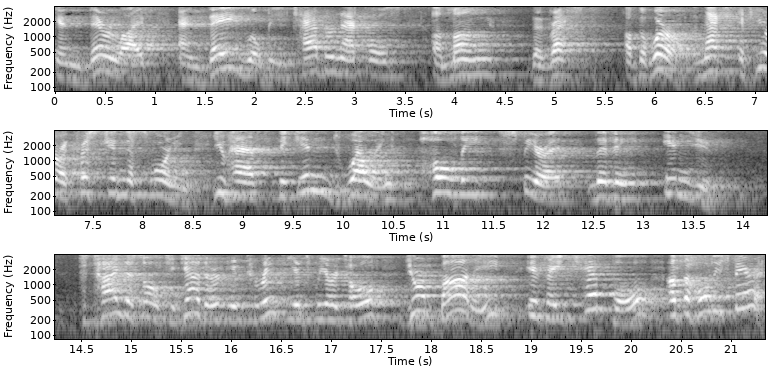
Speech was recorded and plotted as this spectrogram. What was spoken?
in their life, and they will be tabernacles among the rest of the world. And that's, if you're a Christian this morning, you have the indwelling Holy Spirit living in you. To tie this all together, in Corinthians, we are told your body is a temple of the Holy Spirit.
